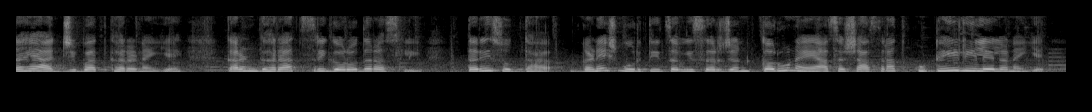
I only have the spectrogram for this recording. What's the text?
तर हे अजिबात खरं नाही आहे कारण घरात स्त्री गरोदर असली तरीसुद्धा गणेश मूर्तीचं विसर्जन करू नये असं शास्त्रात कुठेही लिहिलेलं नाही आहे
